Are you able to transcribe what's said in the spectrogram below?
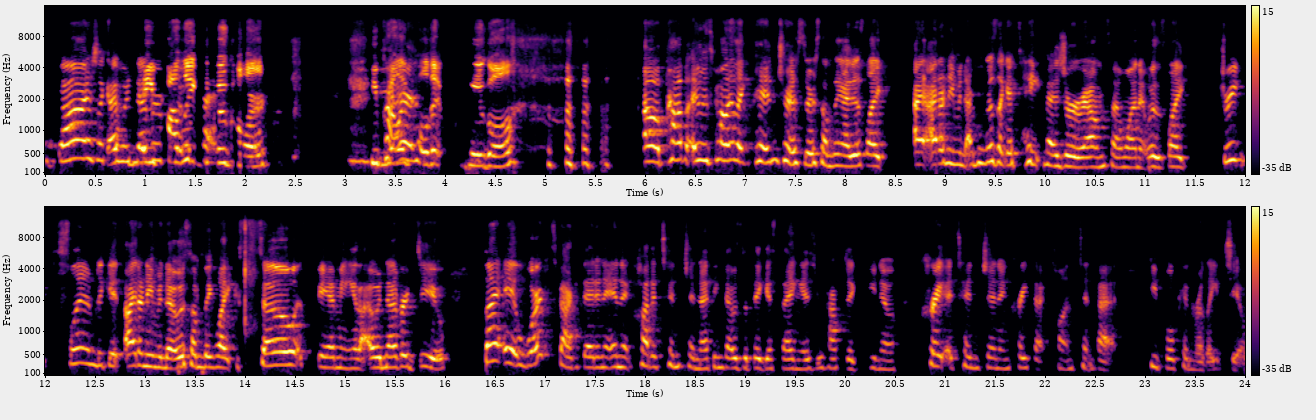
my gosh like i would never you probably google you probably yes. pulled it from google. Oh probably it was probably like pinterest or something. I just like I, I don't even i think it was like a tape measure around someone. It was like drink slim to get i don't even know. It was something like so spammy that i would never do but it worked back then and, and it caught attention i think that was the biggest thing is you have to you know create attention and create that content that people can relate to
